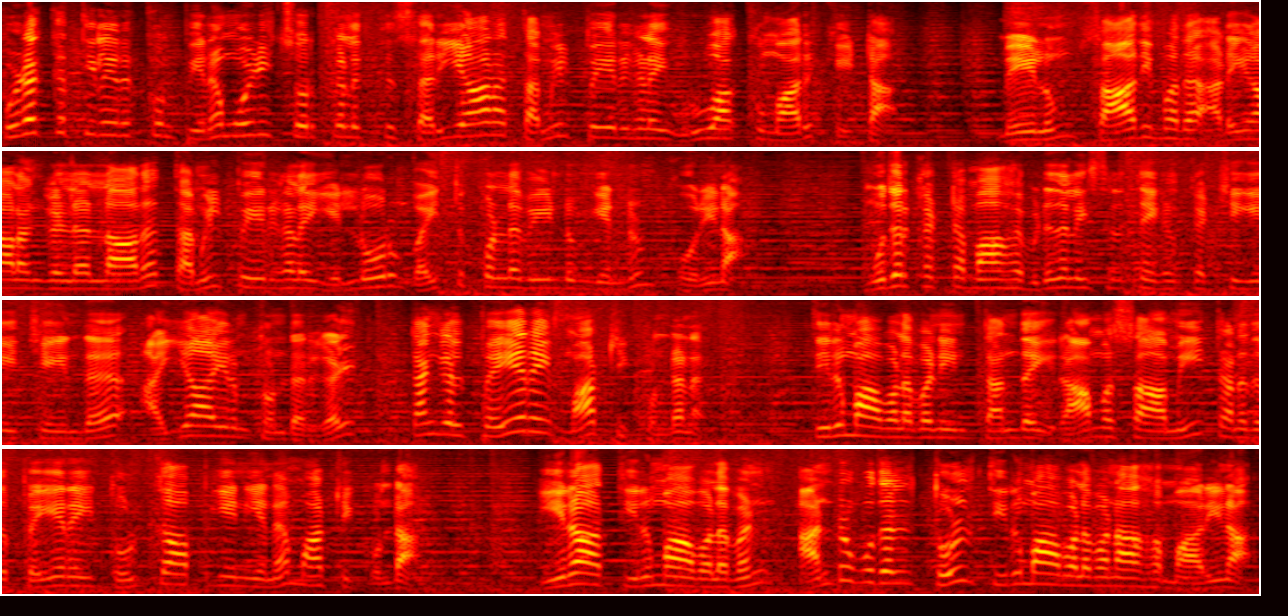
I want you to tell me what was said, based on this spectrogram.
புழக்கத்தில் இருக்கும் பிறமொழி சொற்களுக்கு சரியான தமிழ் பெயர்களை உருவாக்குமாறு கேட்டார். மேலும் சாதி மத அடையாளங்கள் அல்லாத தமிழ் பெயர்களை எல்லோரும் வைத்துக் கொள்ள வேண்டும் என்றும் கூறினார் முதற்கட்டமாக விடுதலை சிறுத்தைகள் கட்சியைச் சேர்ந்த ஐயாயிரம் தொண்டர்கள் தங்கள் பெயரை மாற்றிக்கொண்டனர் திருமாவளவனின் தந்தை ராமசாமி தனது பெயரை தொல்காப்பியன் என மாற்றிக்கொண்டார் இரா திருமாவளவன் அன்று முதல் தொல் திருமாவளவனாக மாறினார்.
